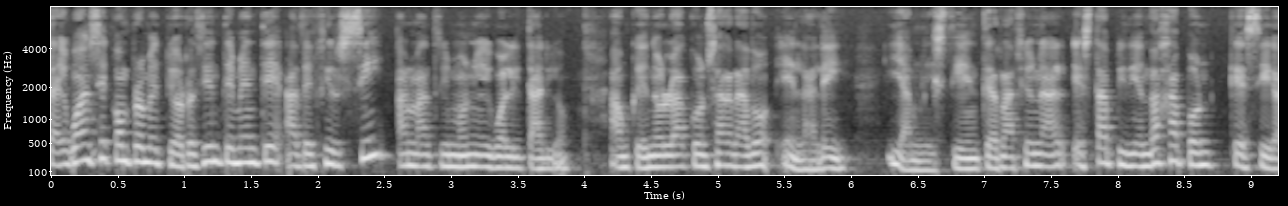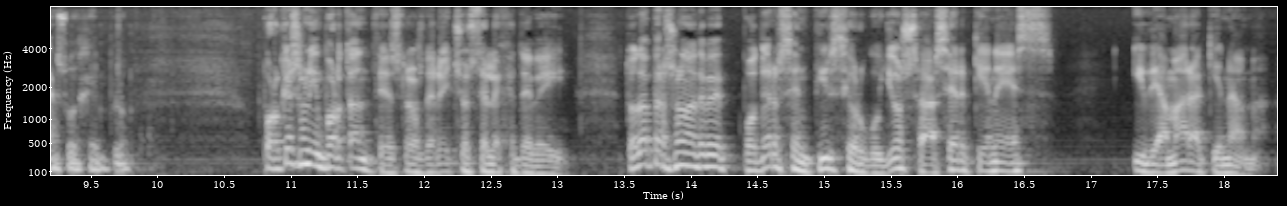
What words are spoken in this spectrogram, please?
Taiwán se comprometió recientemente a decir sí al matrimonio igualitario, aunque no lo ha consagrado en la ley, y Amnistía Internacional está pidiendo a Japón que siga su ejemplo. ¿Por qué son importantes los derechos LGTBI? Toda persona debe poder sentirse orgullosa a ser quien es y de amar a quien ama.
